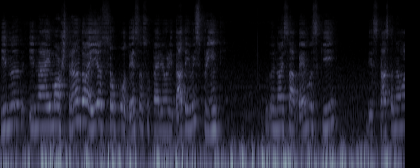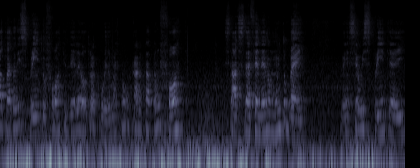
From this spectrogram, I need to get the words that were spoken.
e, no, e, na, mostrando aí o seu poder, sua superioridade em um sprint. Todos nós sabemos que Descasca não é um atleta de sprint, o forte dele é outra coisa, mas como o cara está tão forte, está se defendendo muito bem. Venceu o sprint aí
